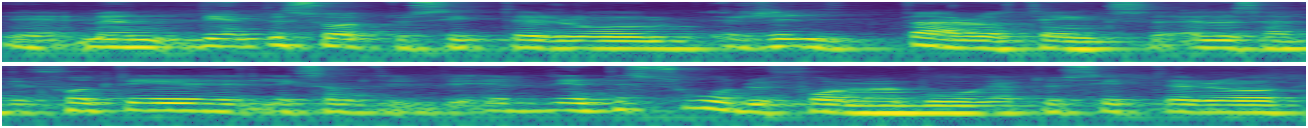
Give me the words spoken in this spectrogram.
Eh, Men det är inte så att du sitter och ritar och tänker, eller så här, du får inte liksom, det är inte så du formar en båge, att du sitter och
